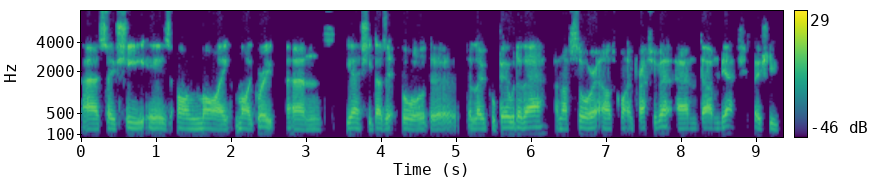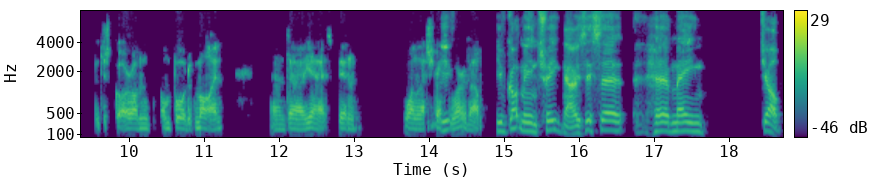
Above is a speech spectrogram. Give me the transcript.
uh, so she is on my my group, and yeah, she does it for the the local builder there. And I saw it, and I was quite impressed with it. And um, yeah, she, so she I just got her on on board with mine, and uh, yeah, it's been one less stress You- to worry about. You've got me intrigued now. Is this uh, her main job?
